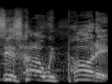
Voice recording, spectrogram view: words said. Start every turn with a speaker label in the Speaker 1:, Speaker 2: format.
Speaker 1: This is how we party.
